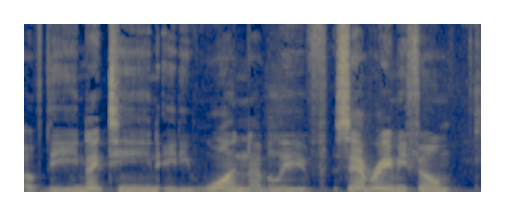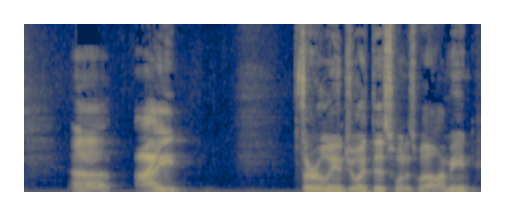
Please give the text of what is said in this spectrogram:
of the 1981, I believe, Sam Raimi film. Uh, I thoroughly enjoyed this one as well. I mean,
